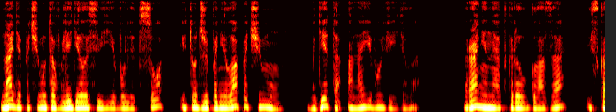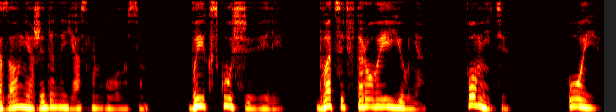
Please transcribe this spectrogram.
Надя почему-то вгляделась в его лицо и тут же поняла, почему. Где-то она его видела. Раненый открыл глаза и сказал неожиданно ясным голосом. «Вы экскурсию вели. 22 июня. Помните? Ой,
